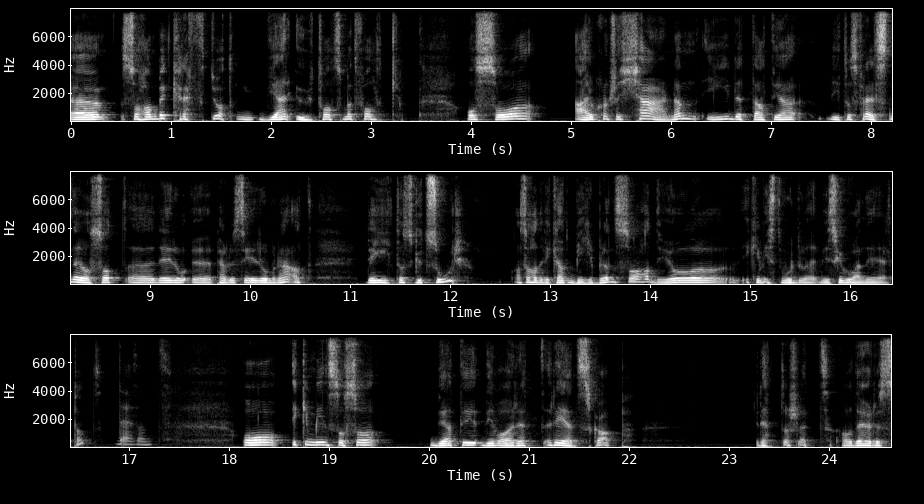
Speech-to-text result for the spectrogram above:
Eh, så han bekrefter jo at de er utvalgt som et folk. Og så er jo kanskje kjernen i dette at de har gitt oss frelsen, det er jo også at eh, det eh, Paulus sier i Romerne, at de har gitt oss Guds ord. Altså Hadde vi ikke hatt Bibelen, så hadde vi jo ikke visst hvor vi skulle gå hen i det hele tatt. Det er sant. Og ikke minst også det at de, de var et redskap. Rett og slett. Og det høres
